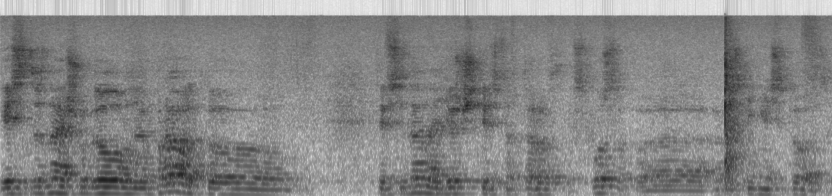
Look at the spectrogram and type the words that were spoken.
Если ты знаешь уголовное право, то ты всегда найдешь 402 способ э, объяснения ситуации.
